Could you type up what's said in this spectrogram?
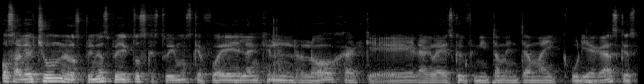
o sea, de hecho, uno de los primeros proyectos que estuvimos, que fue El Ángel en el Reloj, al que le agradezco infinitamente a Mike Uriegas, que es,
